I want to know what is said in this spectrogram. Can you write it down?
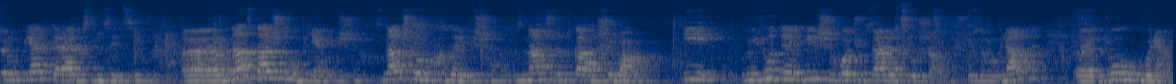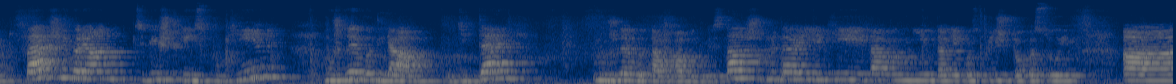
45-87. Е, Вона значно об'ємніша, значно рухливіша, значно така жива. І люди більше хочуть зараз цю шапочку замовляти е, другого варіанту. Перший варіант це більш такий спокійний, можливо, для дітей. Можливо, там або для старших людей, які там їм так якось більше то пасує. А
